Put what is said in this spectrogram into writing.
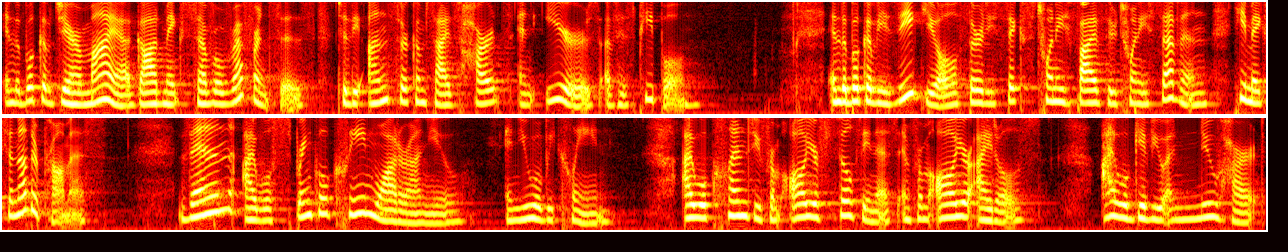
In the book of Jeremiah, God makes several references to the uncircumcised hearts and ears of his people. In the book of Ezekiel 36, 25 through 27, he makes another promise. Then I will sprinkle clean water on you, and you will be clean. I will cleanse you from all your filthiness and from all your idols. I will give you a new heart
